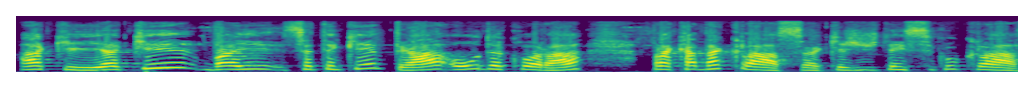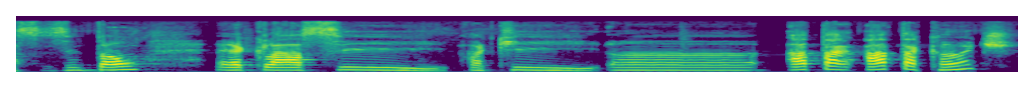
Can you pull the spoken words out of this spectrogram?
aqui. E aqui vai, você tem que entrar ou decorar para cada classe. Aqui a gente tem cinco classes. Então, é classe aqui uh, ata atacante,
